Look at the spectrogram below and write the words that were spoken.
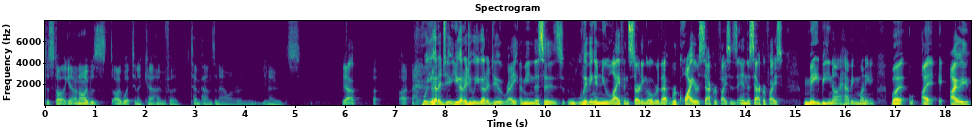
to start again, and I was I worked in a care home for ten pounds an hour, and you know, it's Yeah. I, well, you gotta do you gotta do what you gotta do, right? I mean, this is living a new life and starting over. That requires sacrifices, and the sacrifice may be not having money. But I I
